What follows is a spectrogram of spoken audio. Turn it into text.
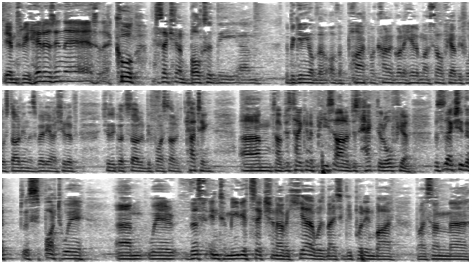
the M3 headers in there, so they're cool. I just actually unbolted the um, the beginning of the of the pipe. I kind of got ahead of myself here before starting this video. I should have should have got started before I started cutting. Um, so I've just taken a piece out. I've just hacked it off here. This is actually the, the spot where um, where this intermediate section over here was basically put in by by some uh,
